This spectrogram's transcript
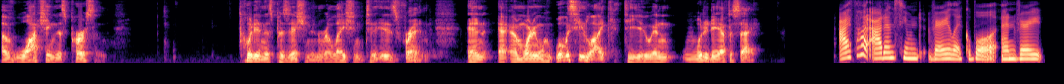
of watching this person put in this position in relation to his friend. And I'm wondering, what was he like to you, and what did he have to say? I thought Adam seemed very likable and very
